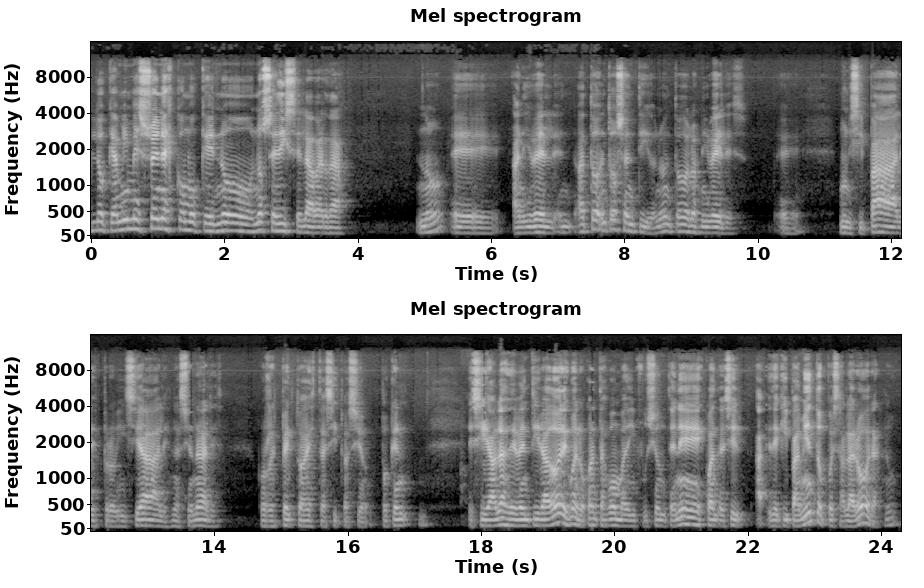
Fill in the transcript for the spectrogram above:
lo que a mí me suena es como que no, no se dice la verdad, ¿no? Eh, a nivel, en, a en todo sentido, ¿no? En todos los niveles, municipales, provinciales, nacionales, con respecto a esta situación. Porque si hablas de ventiladores, bueno, ¿cuántas bombas de infusión tenés? es decir, de equipamiento, pues hablar horas, ¿no?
